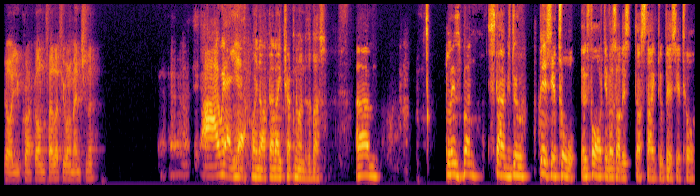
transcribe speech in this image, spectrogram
Yeah, you crack on, fella, if you want to mention it. Uh, ah, yeah, yeah, why not? I like chucking under the bus. Um, Lisbon, Stag Do, basically a tour. There's 40 of us on this Stag Do, basically a tour.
